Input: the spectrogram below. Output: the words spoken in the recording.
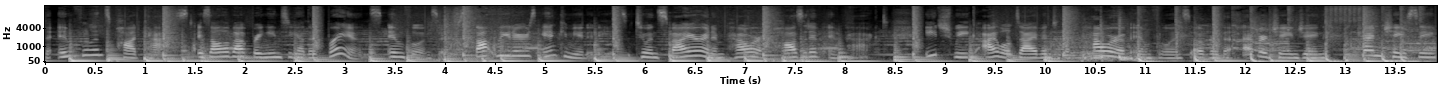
The Influence podcast is all about bringing together brands, influencers, thought leaders, and communities to inspire and empower a positive impact. Each week, I will dive into the power of influence over the ever changing, trend chasing,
